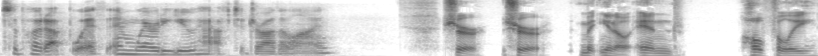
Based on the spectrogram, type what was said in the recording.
to put up with and where do you have to draw the line sure sure you know and hopefully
